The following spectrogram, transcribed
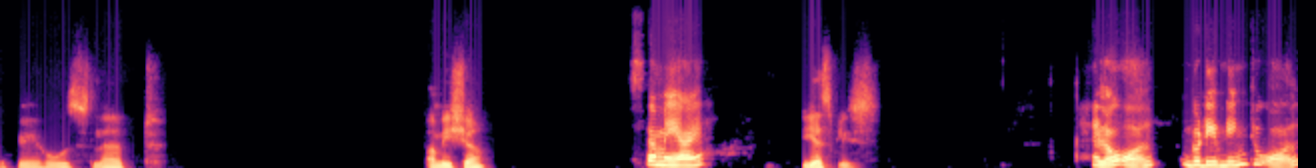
Okay, who's left? Amisha? So may I? Yes, please. Hello all. Good evening to all.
